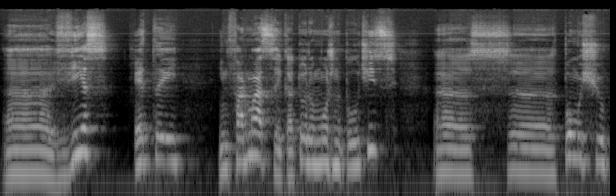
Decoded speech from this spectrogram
Э, вес этой информации, которую можно получить э, с помощью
